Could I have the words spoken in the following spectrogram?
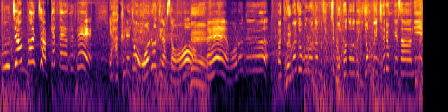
무조건 잡겠다였는데 야 그래도 Warlord라서 네. 네, Warlord 그러니까 결과적으로는 뭐 잡지 못하더라도 이 정도의 체력 계산이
